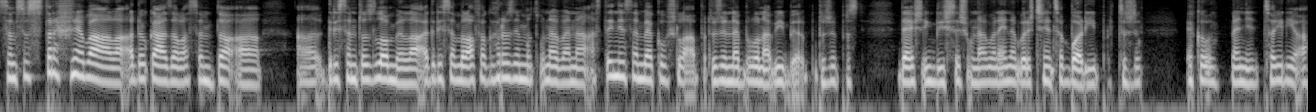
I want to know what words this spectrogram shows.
jsem se strašně bála a dokázala jsem to a, a kdy jsem to zlomila a kdy jsem byla fakt hrozně moc unavená a stejně jsem jako šla, protože nebylo na výběr, protože prostě jdeš, i když jsi unavený nebo ještě něco bolí, protože jako není co jiného.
